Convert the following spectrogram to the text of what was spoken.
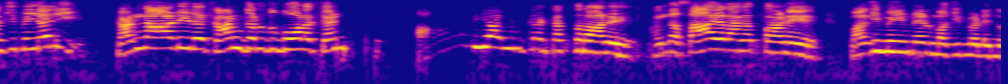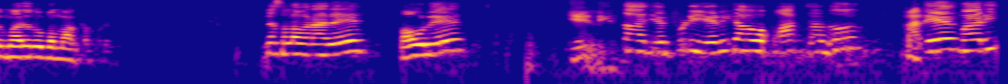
மகிமையை கண்ணாடியில காண்கிறது போல கண் ஆவியா இருக்கிற கத்தரானே அந்த சாயலாகத்தானே மகிமையின் மேல் மகிமை அடைந்து மறுரூபமாக்கப்படுது என்ன சொல்ல வராரு? பவுலு எலிசா எப்படி எலியாவை பார்த்ததோ அதே மாதிரி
